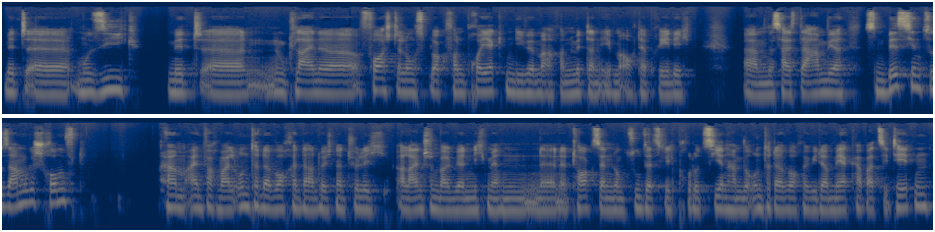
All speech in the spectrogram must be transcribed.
mit äh, Musik, mit äh, einem kleinen Vorstellungsblock von Projekten, die wir machen, mit dann eben auch der Predigt. Ähm, das heißt, da haben wir es ein bisschen zusammengeschrumpft, ähm, einfach weil unter der Woche dadurch natürlich, allein schon, weil wir nicht mehr eine, eine Talksendung zusätzlich produzieren, haben wir unter der Woche wieder mehr Kapazitäten,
